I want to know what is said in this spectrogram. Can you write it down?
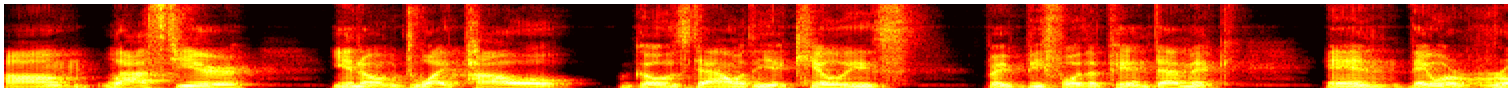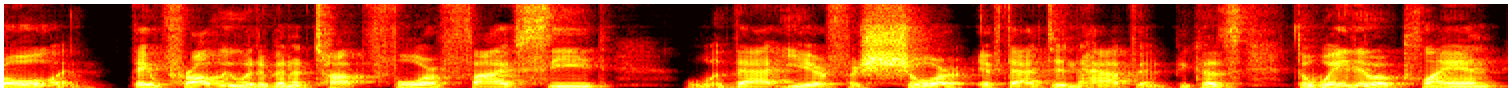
Um, last year, you know, Dwight Powell goes down with the Achilles right before the pandemic and they were rolling. They probably would have been a top four, five seed that year for sure if that didn't happen because the way they were playing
